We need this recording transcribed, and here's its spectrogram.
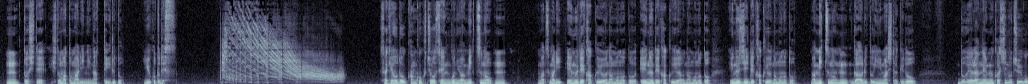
「ん」としてひとまとまりになっているということです。先ほど韓国朝鮮語には3つの「ん」まあ、つまり M で書くようなものと N で書くようなものと NG で書くようなものと、まあ、3つの「ん」があると言いましたけどどうやらね昔の中国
